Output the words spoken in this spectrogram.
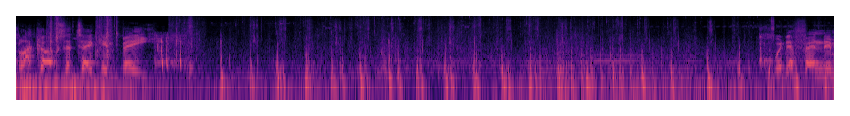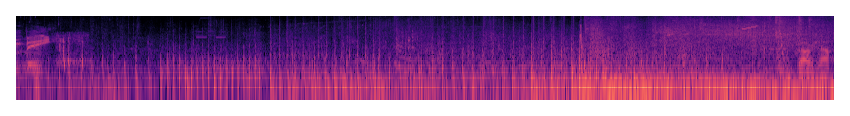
Black Ops are taking B. We're defending B. Dart out.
